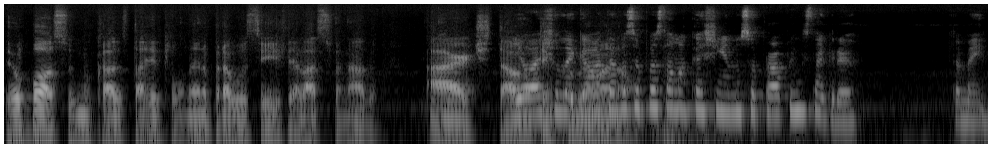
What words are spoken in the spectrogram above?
eu posso, no caso, estar respondendo pra vocês relacionado à arte e tal, e eu acho legal até não. você postar uma caixinha no seu próprio Instagram também.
